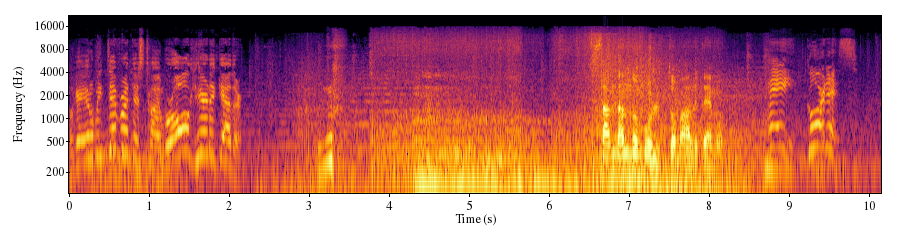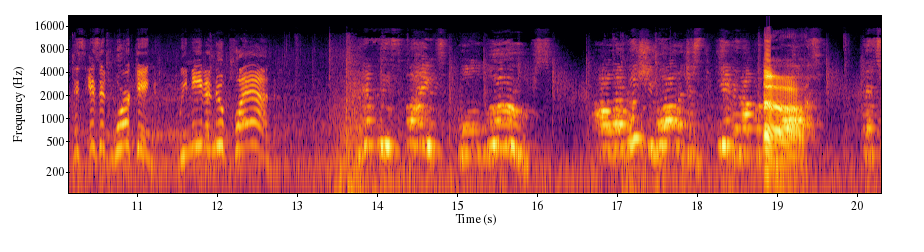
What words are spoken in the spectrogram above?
Okay, it'll be different this time. We're all here together. Sta andando molto male, temo. Hey, Gordis! This isn't working! We need a new plan! But if we fight, we'll lose. Oh, I wish you all had just given up on the Ah. That's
